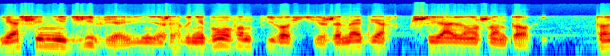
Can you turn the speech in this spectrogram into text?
Ja się nie dziwię żeby nie było wątpliwości, że media sprzyjają rządowi to,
